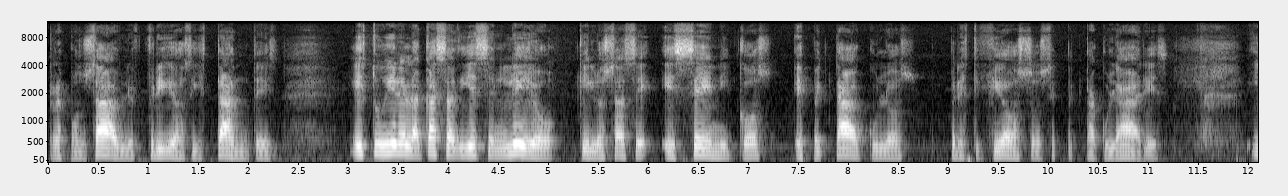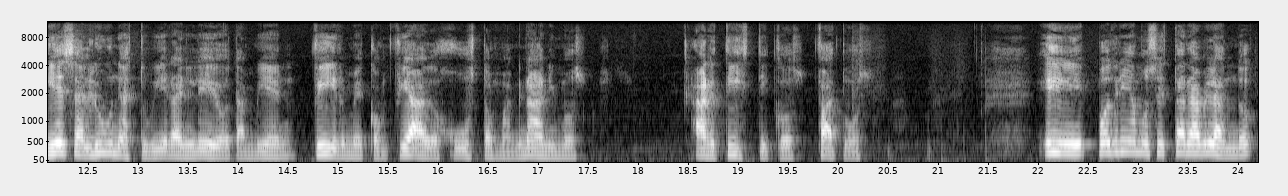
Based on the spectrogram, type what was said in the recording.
responsable, fríos, distantes, estuviera en la casa 10 en Leo, que los hace escénicos, espectáculos, prestigiosos, espectaculares, y esa luna estuviera en Leo también, firme, confiado, justos, magnánimos, artísticos, fatuos, eh, podríamos estar hablando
